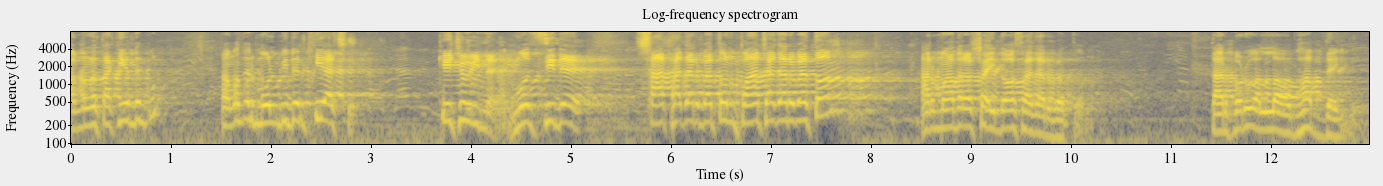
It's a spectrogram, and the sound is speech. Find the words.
আপনারা তাকিয়ে দেখুন, আমাদের মলবিদের কি আছে? কিছুই নাই। মসজিদে সাত হাজার বেতন, পাঁচ হাজার বেতন, আর মাদ্রাসায় দশ হাজার বেতন। তারপরেও আল্লাহ অভাব দেয়নি।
